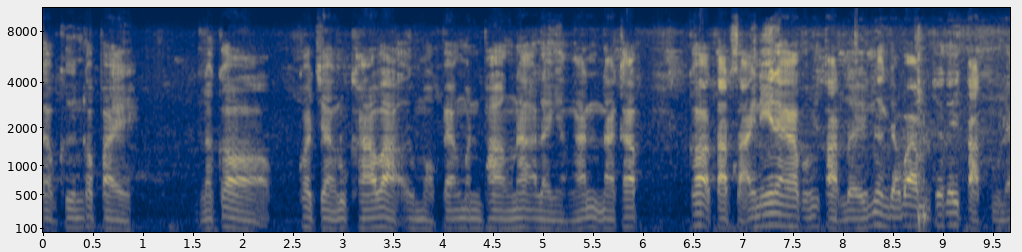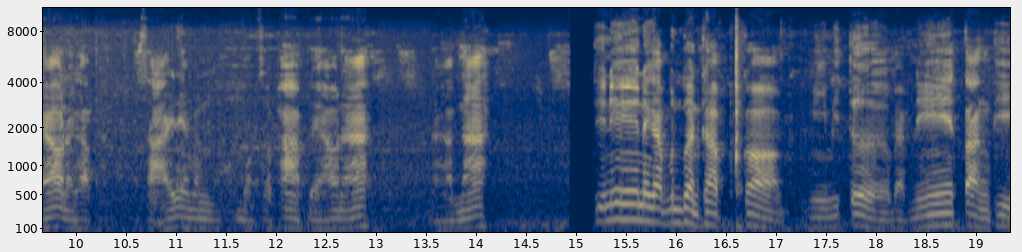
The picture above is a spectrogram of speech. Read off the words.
กลับคืนเข้าไป แล้วก็ก็แจ้งลูกค้าว่าเออหมอแปลงมันพังนะอะไรอย่างนั้นนะครับ ก็ตัดสายนี้นะครับ ผมจะตัดเลยเนื่องจากว่ามันจะได้ตัดอยู่แล้วนะครับ สายเนี่ยมันหมดสภาพแล้วนะนะครับนะ ทีนี้นะครับเพื่อนๆครับ ก็มีมิเตอร์แบบนี้ตั้งที่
